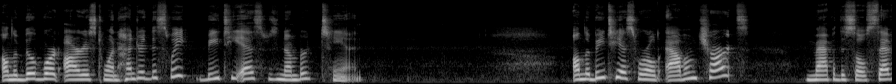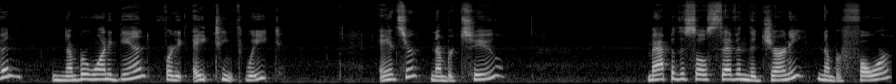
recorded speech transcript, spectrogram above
On the Billboard Artist 100 this week, BTS was number 10. On the BTS World Album charts, Map of the Soul 7, number 1 again for the 18th week. Answer, number 2. Map of the Soul 7, The Journey, number 4.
